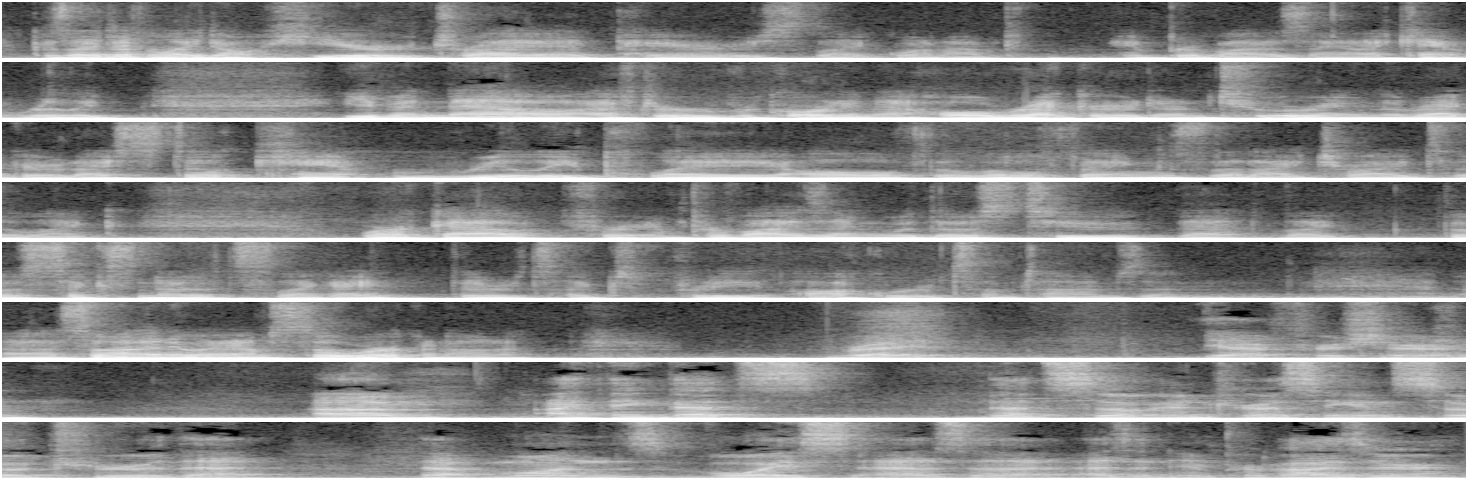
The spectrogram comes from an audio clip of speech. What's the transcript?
Because I definitely don't hear triad pairs like when I'm improvising. I can't really, even now after recording that whole record and touring the record, I still can't really play all of the little things that I tried to like work out for improvising with those two that like those six notes like i they're it's like pretty awkward sometimes and uh, so anyway i'm still working on it Right. Yeah, for sure. Um, I think that's that's so interesting and so true that that one's voice as a as an improviser,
